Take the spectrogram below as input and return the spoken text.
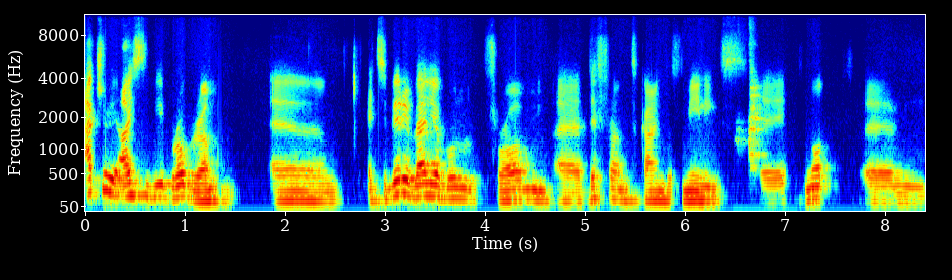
actually, ICV program um, it's very valuable from uh, different kind of meanings. Uh, not um,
